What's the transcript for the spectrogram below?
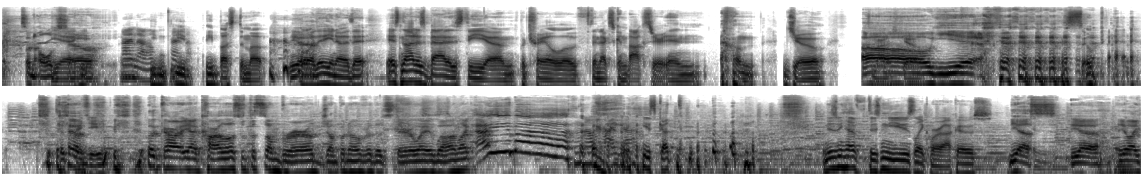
It's an old yeah, show. he, I know, He, I he, know. he busted him up. Yeah. Well, they, you know that it's not as bad as the um, portrayal of the Mexican boxer in um, Joe. oh yeah. So bad. So cringy. Look, Car- yeah, Carlos with the sombrero jumping over the stairway. Well, I'm like, Aiba! Oh my god. He's got. Doesn't he have? Doesn't he use like Maracos? Yes, yeah. He like,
